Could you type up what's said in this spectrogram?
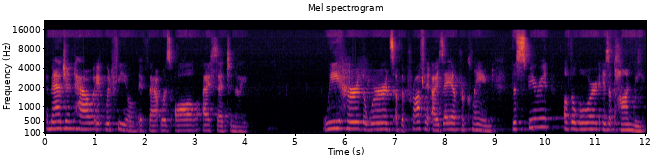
Imagine how it would feel if that was all I said tonight. We heard the words of the prophet Isaiah proclaimed The Spirit of the Lord is upon me,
